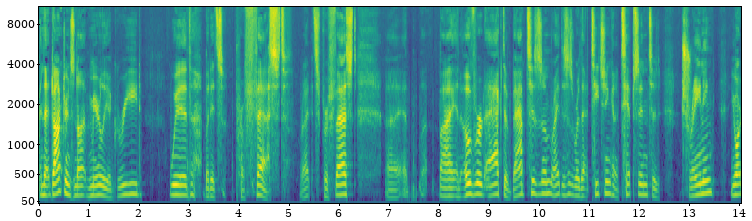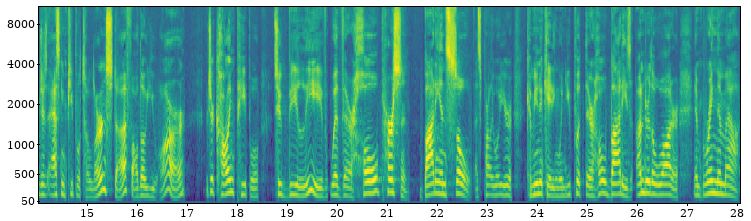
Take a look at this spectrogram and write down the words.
And that doctrine's not merely agreed with, but it's professed, right? It's professed. Uh, by an overt act of baptism, right? This is where that teaching kind of tips into training. You aren't just asking people to learn stuff, although you are, but you're calling people to believe with their whole person, body and soul. That's partly what you're communicating when you put their whole bodies under the water and bring them out.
